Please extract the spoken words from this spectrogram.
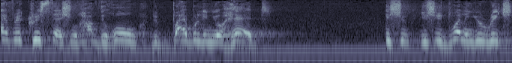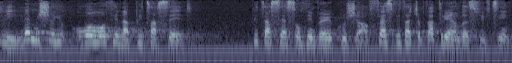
Every Christian should have the whole the Bible in your head. It should, you should dwell in you richly. Let me show you one more thing that Peter said. Peter says something very crucial. First Peter chapter 3 and verse 15.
